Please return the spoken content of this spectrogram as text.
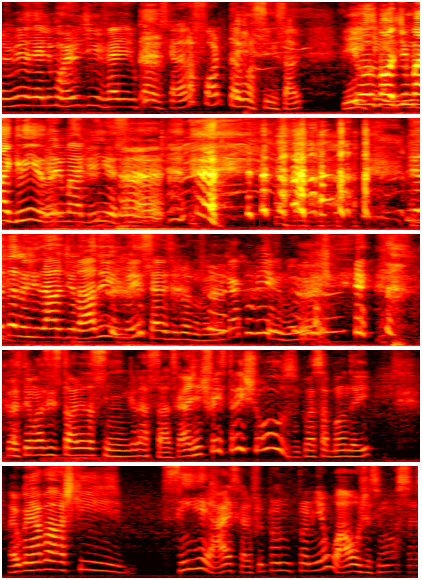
ele morrendo de velho e o cara, os caras eram fortão, assim, sabe? E o Oswaldinho ele- magrinho, Ele né? magrinho, assim. e eu dando risada de lado e meio sério, assim, não vem brincar comigo, não vem brincar comigo. Mas tem umas histórias, assim, engraçadas. A gente fez três shows com essa banda aí. Aí eu ganhava, acho que... 100 reais, cara. Foi pra, pra mim é o auge, assim. Nossa,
